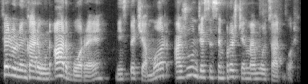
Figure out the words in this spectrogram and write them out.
felul în care un arbore din specia măr ajunge să se împrăștie în mai mulți arbori.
